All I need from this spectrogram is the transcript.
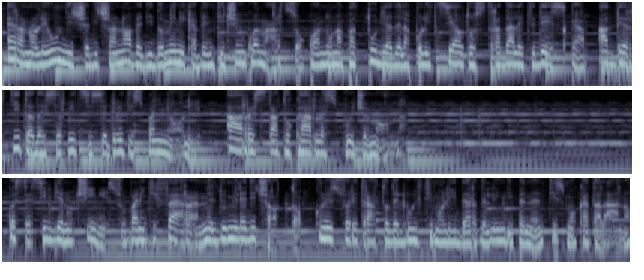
Erano le 11.19 di domenica 25 marzo quando una pattuglia della polizia autostradale tedesca, avvertita dai servizi segreti spagnoli, ha arrestato Carles Puigdemont. Questa è Silvia Nucini su Vanity Fair nel 2018 con il suo ritratto dell'ultimo leader dell'indipendentismo catalano.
